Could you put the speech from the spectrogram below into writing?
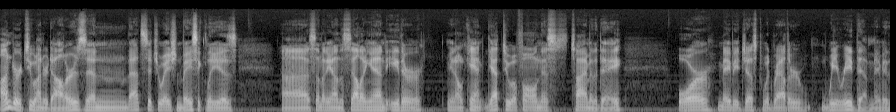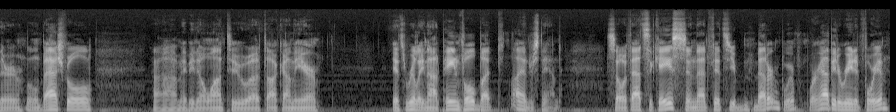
under $200. And that situation basically is uh, somebody on the selling end either you know can't get to a phone this time of the day, or maybe just would rather we read them. Maybe they're a little bashful. Uh, maybe don't want to uh, talk on the air. It's really not painful, but I understand. So if that's the case and that fits you better, we're we're happy to read it for you.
